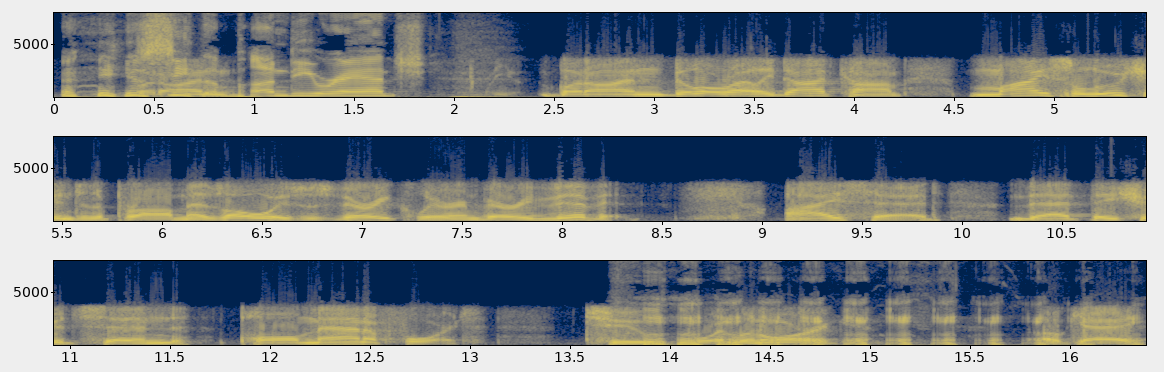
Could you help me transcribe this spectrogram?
you see the Bundy Ranch? but on BillO'Reilly.com, my solution to the problem, as always, was very clear and very vivid. I said that they should send Paul Manafort to Portland, Oregon. Okay?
